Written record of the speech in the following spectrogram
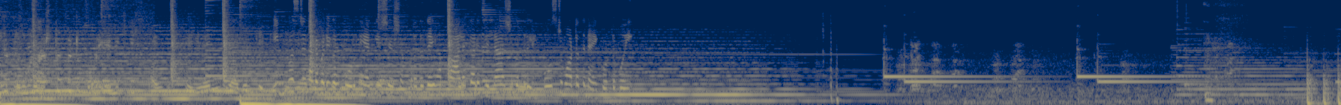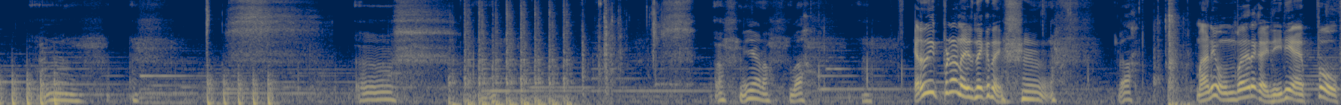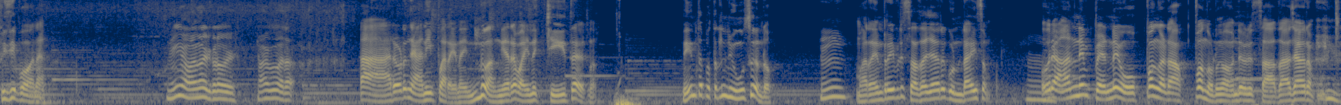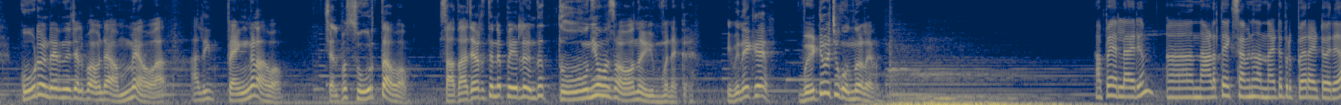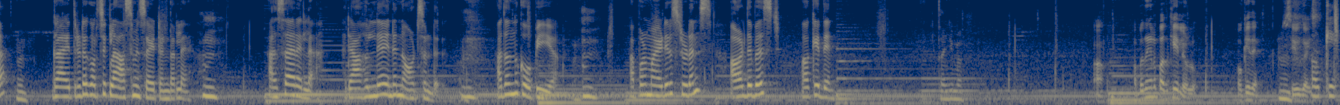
ഇൻക്വസ്റ്റ് നടപടികൾ പൂർത്തിയാക്കിയ ശേഷം മൃതദേഹം പാലക്കാട് ജില്ലാ ആശുപത്രിയിൽ പോസ്റ്റ്മോർട്ടത്തിനായി കൊണ്ടുപോയി. നീയാണോ വാ. എടാ നീ ഇപ്പോഴാണ് എഴുന്നേക്കുന്നേ? വാ. മണി ഒമ്പതര കഴിഞ്ഞു. ഇനി എപ്പോ ഓഫീസിൽ പോവാനാ? നീ അങ്ങനെ ഇരിക്കടോ പോയി ഞാനിപ്പോ വരാം. ആരോട് ഞാനീ പറയണ? ഇന്നും അങ്ങേരെ വൈകുന്ന ചീത്ത കിട്ടണം നീ ഇന്നത്തെ പത്രത്തിൽ ന്യൂസ് കണ്ടോ? മറൈൻ ഡ്രൈവിൽ സദാചാര ഗുണ്ടായിസം. ഒരാണിനെയും പെണ്ണെയും ഒപ്പം കണ്ട അപ്പം തുടങ്ങും അവന്റെ ഒരു സദാചാരം. കൂടെ ഉണ്ടായിരുന്നത് ചിലപ്പോ അവന്റെ അമ്മയാവാം. അല്ലെങ്കിൽ പെങ്ങളാവാം. ചിലപ്പോ സുഹൃത്താവാം. സദാചാരത്തിന്റെ പേരിൽ എന്ത് തോന്നിയ മാസമാവുന്ന ഇവനൊക്കെ ഇവനെയൊക്കെ വെടിവെച്ച് കൊന്നുകളയണം അപ്പോൾ എല്ലാവരും നാളത്തെ എക്സാമിന് നന്നായിട്ട് പ്രിപ്പയർ ആയിട്ട് വരിക. ഗായത്രിയുടെ കുറച്ച് ക്ലാസ് മിസ്സായിട്ടുണ്ടല്ലേ അത് സാരല്ല. രാഹുലിന്റെ അതിന്റെ നോട്ട്സ് ഉണ്ട്. അതൊന്ന് കോപ്പി ചെയ്യുക. അപ്പോൾ my dear students all the best okay then thank you ma'am ആ അപ്പോൾ നിങ്ങൾ പതുക്കെയല്ലേ ഉള്ളൂ? Okay then see you guys okay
